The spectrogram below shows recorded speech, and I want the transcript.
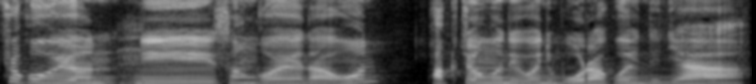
최고위원이 선거에 나온 박정훈 의원이 뭐라고 했느냐?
